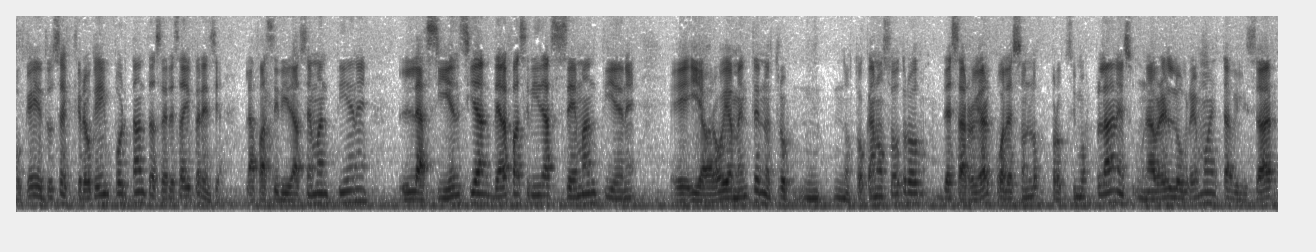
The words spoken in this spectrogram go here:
¿okay? Entonces creo que es importante hacer esa diferencia. La facilidad se mantiene, la ciencia de la facilidad se mantiene eh, y ahora obviamente nuestro, nos toca a nosotros desarrollar cuáles son los próximos planes una vez logremos estabilizar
